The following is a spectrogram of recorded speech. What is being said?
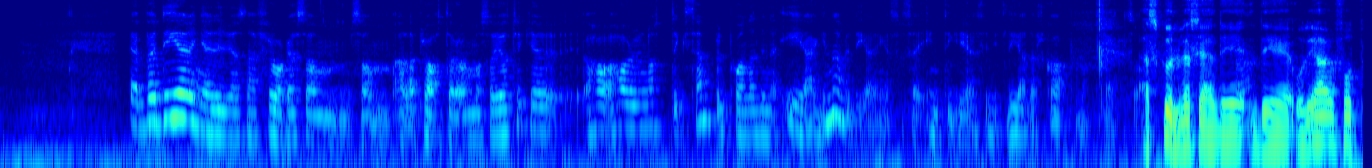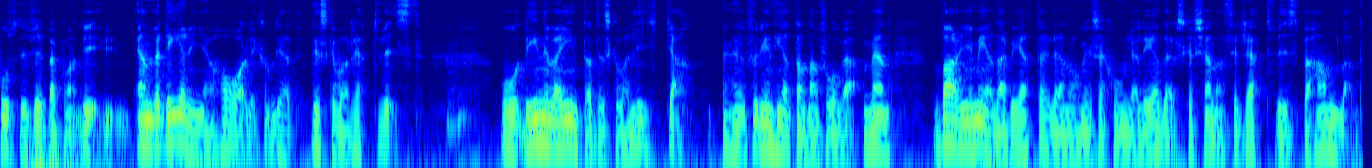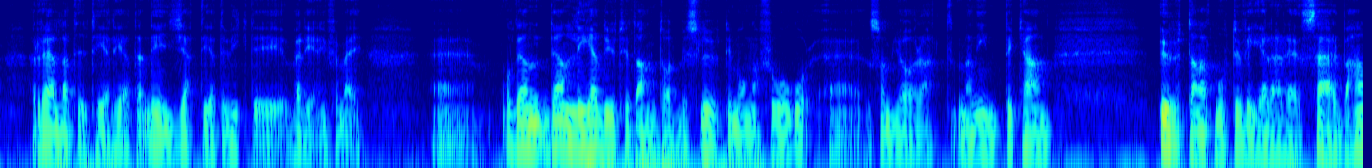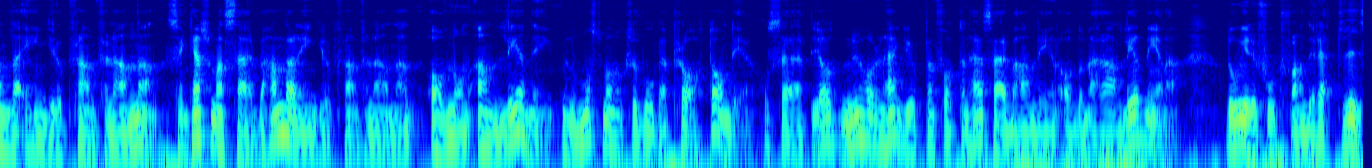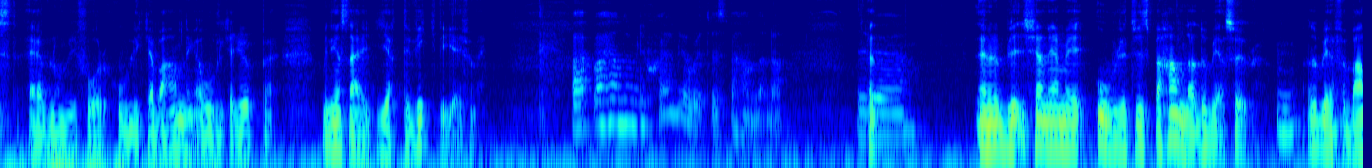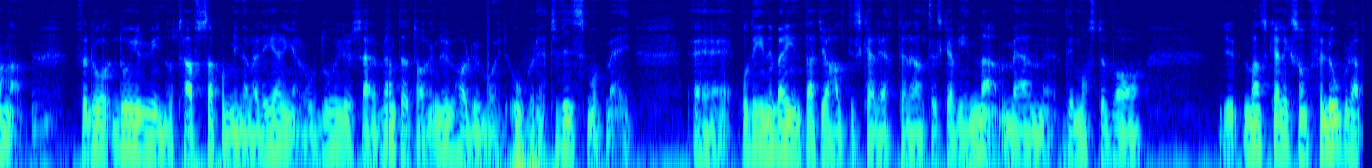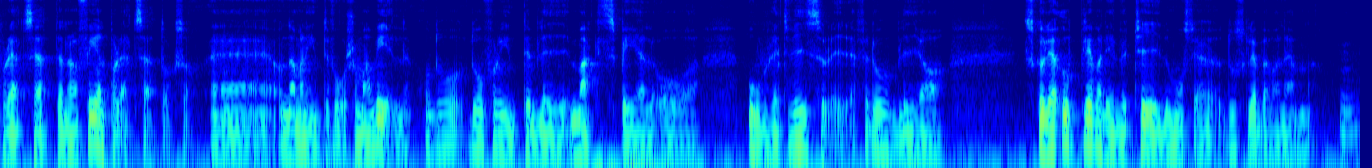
Eh, värderingar är ju en sån här fråga som, som alla pratar om. Och så jag tycker, har, har du något exempel på när dina egna värderingar så att säga, integreras i ditt ledarskap? På något sätt, så? Jag skulle vilja säga det, ja. det, och det har jag fått positiv feedback på. Det, en värdering jag har liksom, det är att det ska vara rättvist. Mm. Och det innebär inte att det ska vara lika. För det är en helt annan fråga. Men varje medarbetare i den organisation jag leder ska känna sig rättvist behandlad relativt helheten. Det är en jätte, jätteviktig värdering för mig. Eh, och den, den leder ju till ett antal beslut i många frågor eh, som gör att man inte kan utan att motivera det särbehandla en grupp framför en annan. Sen kanske man särbehandlar en grupp framför en annan av någon anledning. Men då måste man också våga prata om det och säga att ja, nu har den här gruppen fått den här särbehandlingen av de här anledningarna. Då är det fortfarande rättvist även om vi får olika behandling av olika grupper. Men det är en sån här jätteviktig grej för mig. Vad, vad händer om du själv blir orättvist behandlad då? Blir du... Känner jag mig orättvist behandlad då blir jag sur. Mm. Då blir jag förbannad. Mm. För då, då är du inne och tafsar på mina värderingar och då är det så här, vänta ett tag, nu har du varit orättvis mot mig. Eh, och det innebär inte att jag alltid ska ha rätt eller alltid ska vinna, men det måste vara man ska liksom förlora på rätt sätt eller ha fel på rätt sätt också. Eh, när man inte får som man vill. Och då, då får det inte bli maktspel och orättvisor i det. För då blir jag... Skulle jag uppleva det över tid då, måste jag, då skulle jag behöva lämna. Mm.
